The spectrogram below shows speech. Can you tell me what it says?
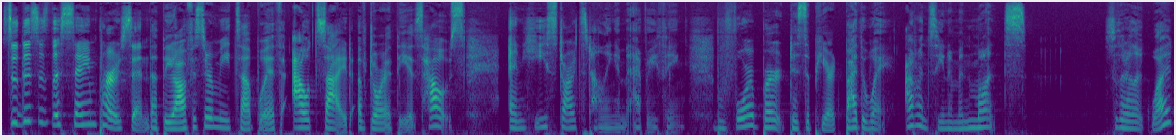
So this is the same person that the officer meets up with outside of Dorothea's house and he starts telling him everything. Before Bert disappeared, by the way, I haven't seen him in months. So they're like, What?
